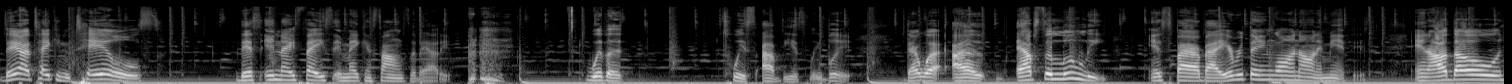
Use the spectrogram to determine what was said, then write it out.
they are taking tales that's in their face and making songs about it with a twist, obviously. But that was I absolutely inspired by everything going on in Memphis. And although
